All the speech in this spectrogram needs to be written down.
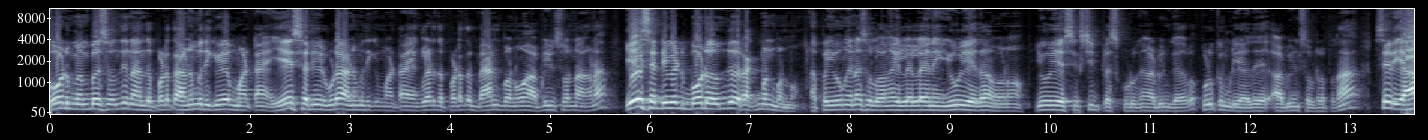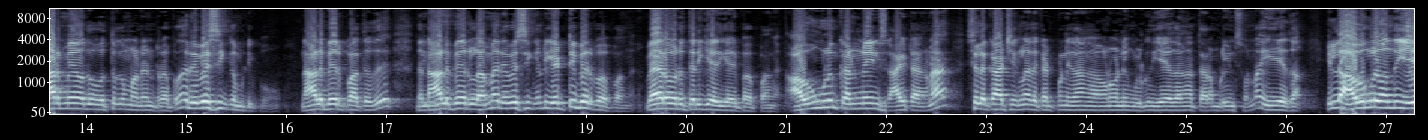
போர்டு மெம்பர்ஸ் வந்து நான் இந்த படத்தை அனுமதிக்கவே மாட்டேன். ஏ சர்டிஃபிகேட் கூட அனுமதிக்க மாட்டேன். எங்களால் இந்த படத்தை பேன் பண்ணுவோம் அப்படின்னு சொன்னாங்கன்னா ஏ சர்டிஃபிகேட் போர்டு வந்து ரெக்கமெண்ட் பண்ணும். அப்போ இவங்க என்ன சொல்லுவாங்க? இல்லை இல்லை எனக்கு யூஏ தான் வேணும். யூஏ சிக்ஸ்டீன் ப்ளஸ் கொடுங்க அப்படின்னு கொடுக்க முடியாது அப்படின்னு சொல்கிறப்ப தான் சரி யாருமே அது ஒத்துக்க மாட்டேன்றப்ப தான் ரிவர்சிங் கமிட்டி போகும். நாலு பேர் பார்த்தது இந்த நாலு பேர் இல்லாமல் ரிவர்சிங் எட்டு பேர் பார்ப்பாங்க. வேற ஒரு தணிக்கை அதிகாரி பார்ப்பாங்க. அவங்களும் கன்வின்ஸ் ஆயிட்டாங்கன்னா சில காட்சிகளை அதை கட் பண்ணி தாங்க ஆகணும் உங்களுக்கு ஏ தாங்க தர முடியும்னு சொன்னால் ஏ தான். இல்லை அவங்களும் வந்து ஏ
